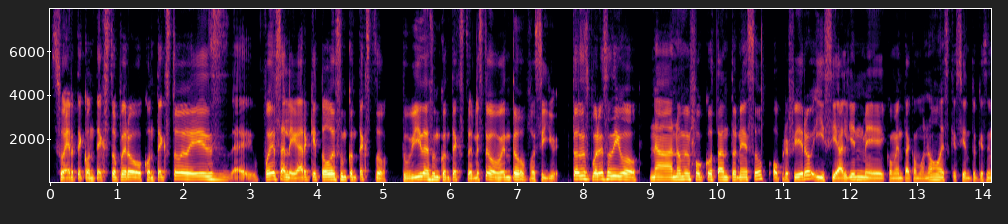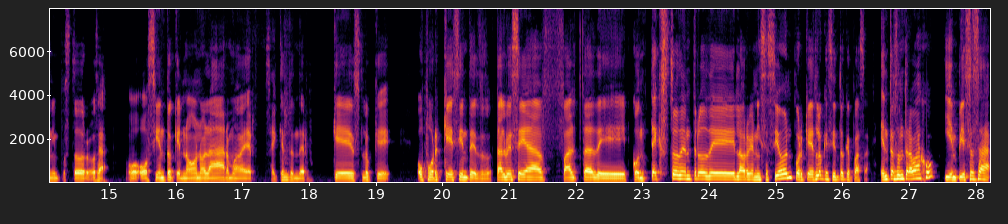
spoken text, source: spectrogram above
suerte, contexto, pero contexto es, eh, puedes alegar que todo es un contexto. Tu vida es un contexto. En este momento, pues sí. Entonces, por eso digo, no, no me enfoco tanto en eso, o prefiero, y si alguien me comenta como, no, es que siento que es un impostor, o sea, o, o siento que no, no la armo, a ver, pues hay que entender qué es lo que o por qué sientes eso. Tal vez sea falta de contexto dentro de la organización, porque es lo que siento que pasa. Entras a un trabajo y empiezas a,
